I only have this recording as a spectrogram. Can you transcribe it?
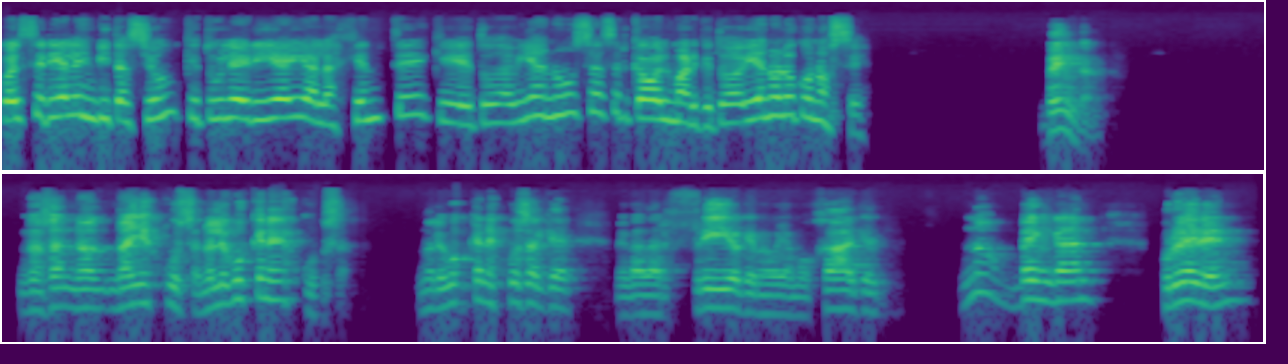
¿cuál sería la invitación que tú le harías a la gente que todavía no se ha acercado al mar, que todavía no lo conoce? Vengan. No, hay excusa, no le busquen excusa. No le busquen excusa que me va a dar frío, que me voy a mojar. Que... No, vengan, prueben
